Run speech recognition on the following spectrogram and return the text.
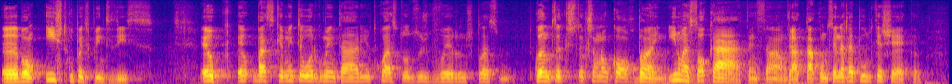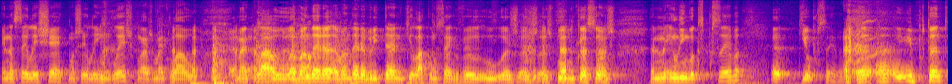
Uh, bom, isto que o Pedro Pinto disse é, o que, é basicamente é o argumentário de quase todos os governos quando a questão não corre bem. E não é só cá, atenção, já está acontecendo na República Checa. Eu não sei ler cheque, mas sei ler inglês. O gajo mete lá, o, mete lá o, a, bandeira, a bandeira britânica e lá consegue ver o, as, as, as publicações em língua que se perceba. Eh, que eu perceba. Uh, uh, e, portanto,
